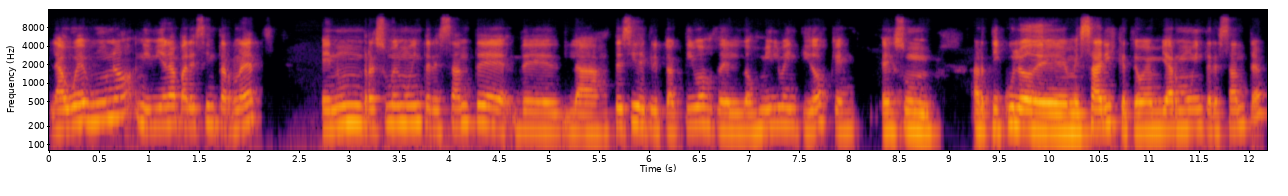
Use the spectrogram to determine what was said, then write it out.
La Web 1, ni bien aparece Internet, en un resumen muy interesante de las tesis de criptoactivos del 2022, que es un artículo de Mesaris que te voy a enviar muy interesante,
